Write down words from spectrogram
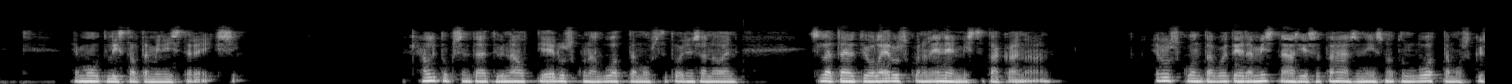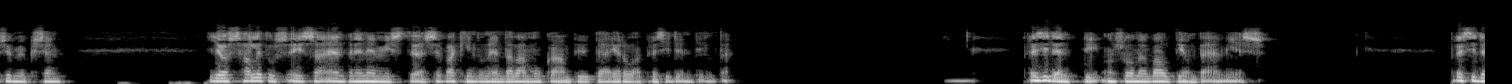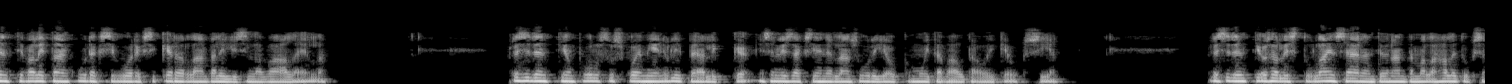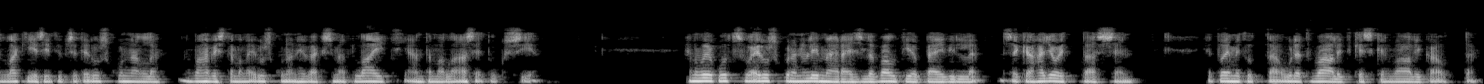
ja muut listalta ministereiksi. Hallituksen täytyy nauttia eduskunnan luottamusta, toisin sanoen sillä täytyy olla eduskunnan enemmistö takanaan. Eduskunta voi tehdä mistä asiassa tahansa niin sanotun luottamuskysymyksen. Jos hallitus ei saa äänten enemmistöä, se vakiintuneen tavan mukaan pyytää eroa presidentiltä. Presidentti on Suomen valtion päämies. Presidentti valitaan kuudeksi vuodeksi kerrallaan välillisillä vaaleilla. Presidentti on puolustusvoimien ylipäällikkö ja sen lisäksi hänellä on suuri joukko muita valtaoikeuksia. Presidentti osallistuu lainsäädäntöön antamalla hallituksen lakiesitykset eduskunnalle, vahvistamalla eduskunnan hyväksymät lait ja antamalla asetuksia. Hän voi kutsua eduskunnan ylimääräisille valtiopäiville sekä hajoittaa sen ja toimituttaa uudet vaalit kesken vaalikautta.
